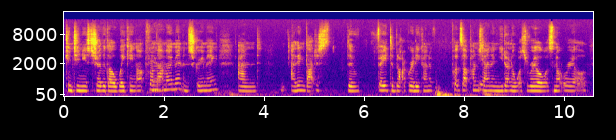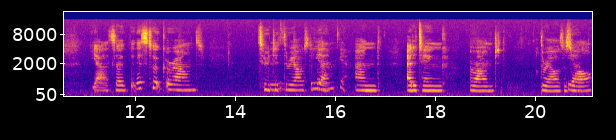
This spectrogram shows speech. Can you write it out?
continues to show the girl waking up from Yeah. that moment and screaming, and I think that just the fade to black really kind of puts that punchline, and you don't know what's real, what's not real. Yeah, so th- this took around two to Mm. three hours to film, yeah, yeah, and editing around three hours as Yeah. well.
